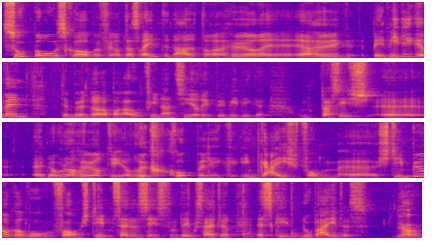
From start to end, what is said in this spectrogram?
Superausgaben für das Rentenalter höhere Erhöhung bewilligen will, dann müssen er aber auch die Finanzierung bewilligen. Und das ist äh, eine unerhörte Rückkoppelung im Geist vom äh, Stimmbürger, der vor dem Stimmzettel sitzt und dem gesagt wird, es gilt nur beides. Ja.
